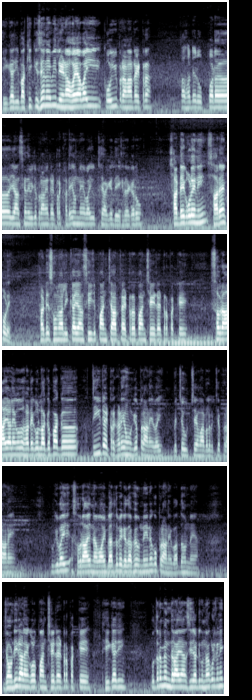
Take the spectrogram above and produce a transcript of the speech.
ਠੀਕ ਹੈ ਜੀ? ਬਾਕੀ ਕਿਸੇ ਨੇ ਵੀ ਲੈਣਾ ਹੋਇਆ ਬਾਈ, ਕੋਈ ਵੀ ਪੁਰਾਣਾ ਟਰੈਕਟਰ ਤਾਂ ਸਾਡੇ ਰੋਪੜ ਏਜੰਸੀਆਂ ਦੇ ਵਿੱਚ ਪੁਰਾਣੇ ਟਰੈਕਟਰ ਖੜੇ ਹੁੰਨੇ ਆ ਬਾਈ, ਉੱਥੇ ਆ ਕੇ ਦੇਖ ਲਿਆ ਕਰੋ। ਸਾਡੇ ਕੋਲੇ ਨਹੀਂ, ਸਾਰਿਆਂ ਕੋਲੇ। ਸਾਡੇ ਸੋਨਾਲੀਕਾ ਏਜੰਸੀ 'ਚ ਪੰਜ ਚਾਰ ਟਰੈਕਟਰ, ਪੰਜ ਛੇ ਟਰੈਕਟਰ ਪੱਕੇ। ਸਵਰਾਜ ਵਾਲਿਆਂ ਕੋਲ ਸਾਡੇ ਕੋਲ ਲਗਭਗ 30 ਟਰੈਕਟਰ ਖੜੇ ਹੋਣਗੇ ਪੁਰਾਣੇ ਬਾਈ, ਵਿੱਚ ਉੱਚੇ ਮਾਡਲ, ਵਿੱਚ ਪੁਰਾਣੇ। ਕਿਉਂਕਿ ਬਾਈ ਸਵਰਾਜ ਨਵਾਂ ਹੀ ਵੱਧ ਵਿਕਦਾ, ਫਿਰ ਉਨੇ ਇਹਨਾਂ ਕੋਲ ਪੁਰਾਣੇ ਵੱਧ ਹੁੰਨੇ ਆ। ਜੌਂਡੀਰ ਵਾਲਿਆਂ ਕੋਲ ਪੰਜ ਛੇ ਟਰੈਕਟਰ ਪੱਕੇ, ਠੀਕ ਹੈ ਜੀ। ਉਧਰ ਮਹਿੰਦਰਾ ਏਜੰਸੀ ਸਾਡੀ, ਉਹਨਾਂ ਕੋਲ ਜਾਣੀ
